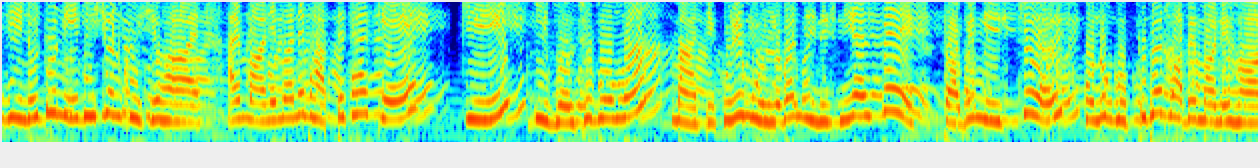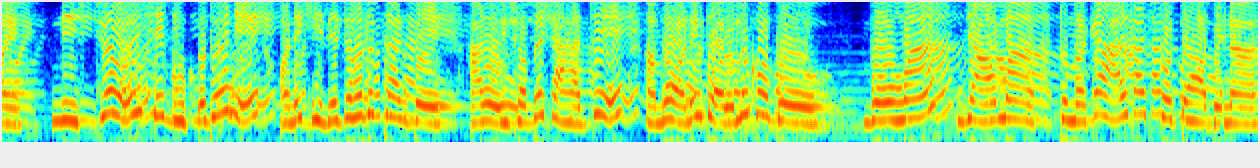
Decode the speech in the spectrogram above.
রিনু টুনি ভীষণ খুশি হয় আর মনে মনে ভাবতে থাকে, কি? কি বলছো বৌমা? মাটি খুঁড়ে মূল্যবান জিনিস নিয়ে আসবে? তবে নিশ্চয় কোনো গুপ্তধন হবে মনে হয়। নিশ্চয় সে গুপ্তধনে অনেক হিদে জহরত থাকবে। আর ওইসবের সাহায্যে আমরা অনেক বড়লোক হব। বৌমা, যাও মা, তোমাকে আর কাজ করতে হবে না।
